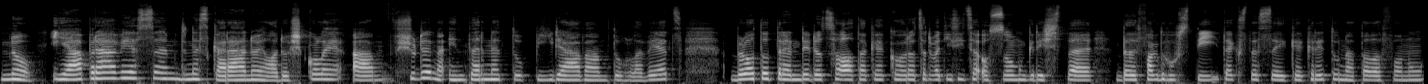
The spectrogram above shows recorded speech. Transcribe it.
No, já právě jsem dneska ráno jela do školy a všude na internetu pídávám tuhle věc. Bylo to trendy docela tak jako v roce 2008, když jste byli fakt hustý, tak jste si ke krytu na telefonu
